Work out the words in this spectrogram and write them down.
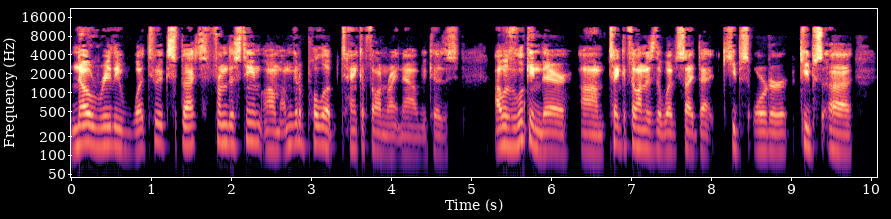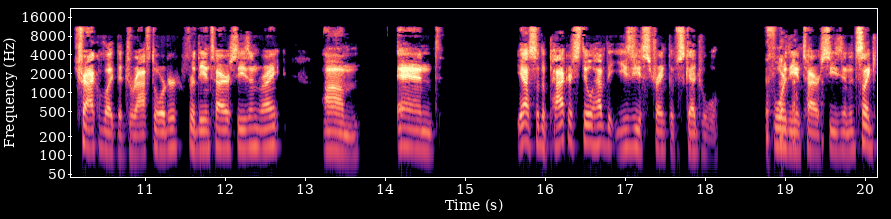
know really what to expect from this team. Um, I'm gonna pull up Tankathon right now because I was looking there. Um, Tankathon is the website that keeps order keeps uh track of like the draft order for the entire season, right? Um, and yeah, so the Packers still have the easiest strength of schedule for the entire season. It's like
